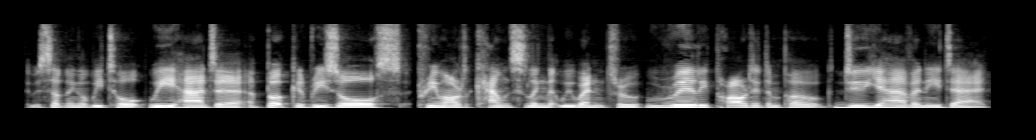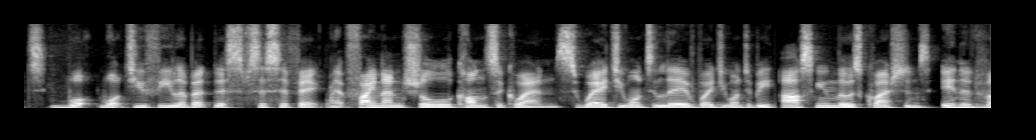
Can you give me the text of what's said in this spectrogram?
it was something that we talked. We had a, a book, a resource, premarital counselling that we went through. Really prodded and poked. Do you have any debt? What What do you feel about this specific uh, financial consequence? Where do you want to live? Where do you want to be? Asking those questions in advance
